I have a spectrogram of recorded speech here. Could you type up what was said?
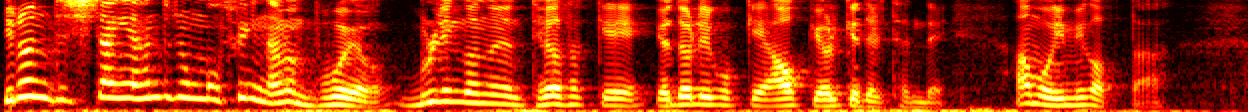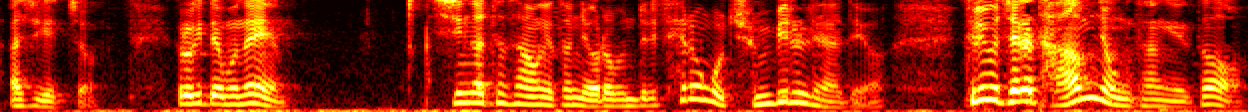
이런 시장에 한두 종목 수익 나면 뭐예요? 물린 거는 대여섯 개, 여덟 일곱 개, 아홉 개, 열 개 될 텐데 아무 의미가 없다. 아시겠죠? 그렇기 때문에 지금 같은 상황에서는 여러분들이 새로운 걸 준비를 해야 돼요. 그리고 제가 다음 영상에서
